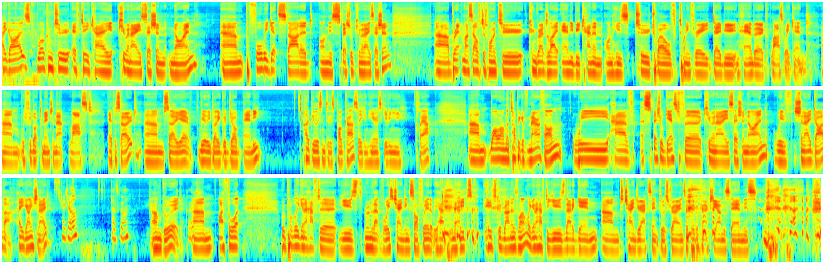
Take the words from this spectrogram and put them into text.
Hey guys, welcome to FTK Q&A session 9. Um, before we get started on this special Q&A session, uh, Brett and myself just wanted to congratulate Andy Buchanan on his 2-12-23 debut in Hamburg last weekend. Um, we forgot to mention that last episode. Um, so yeah, really bloody good job, Andy. Hope you listen to this podcast so you can hear us giving you clout. Um, while we're on the topic of marathon, we have a special guest for Q and A session nine with Sinead Diver. How you going, Sinead? Hey Joel, how's it going? I'm good. Good. Um, I thought we're probably going to have to use remember that voice changing software that we had in the heaps heaps good runners one. We're going to have to use that again um, to change your accent to Australian so people can actually understand this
